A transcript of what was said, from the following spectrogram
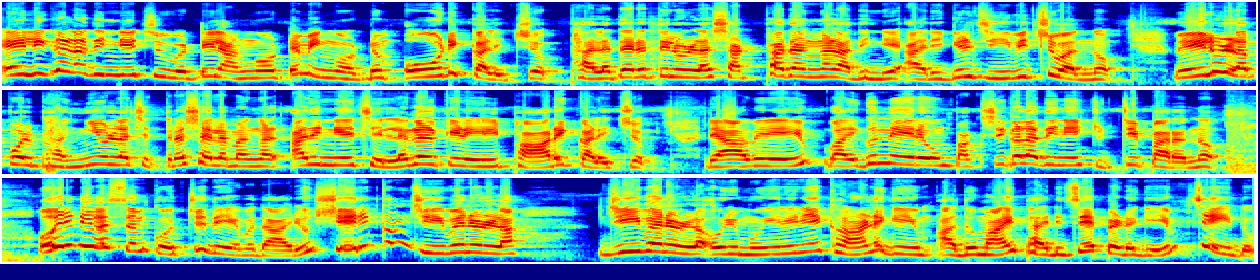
എലികൾ അതിന്റെ ചുവട്ടിൽ അങ്ങോട്ടും ഇങ്ങോട്ടും ഓടിക്കളിച്ചു. പലതരത്തിലുള്ള ഷഡ്പഥങ്ങൾ അതിന്റെ അരികിൽ ജീവിച്ചു വന്നു. വെയിലുള്ളപ്പോൾ ഭംഗിയുള്ള ചിത്രശലഭങ്ങൾ അതിന്റെ ചില്ലകൾക്കിടയിൽ പാറിക്കളിച്ചു. രാവിലെയും വൈകുന്നേരവും പക്ഷികൾ അതിനെ ചുറ്റിപ്പറന്നു. ഒരു ദിവസം കൊച്ചു ദേവദാരു ശരിക്കും ജീവനുള്ള ജീവനുള്ള ഒരു മുയലിനെ കാണുകയും അതുമായി പരിചയപ്പെടുകയും ചെയ്തു.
